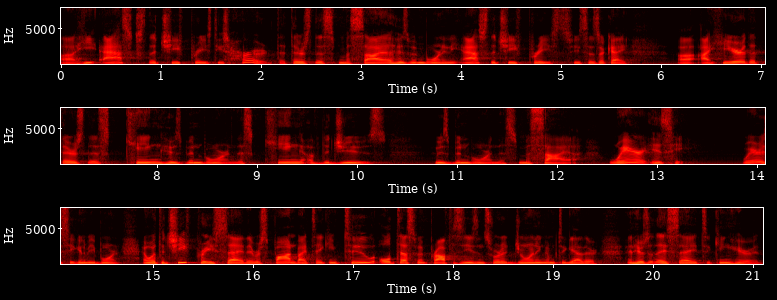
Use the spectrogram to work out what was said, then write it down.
uh, he asks the chief priest, he's heard that there's this Messiah who's been born, and he asks the chief priests, he says, Okay, uh, I hear that there's this king who's been born, this king of the Jews who's been born, this Messiah. Where is he? Where is he going to be born? And what the chief priests say, they respond by taking two Old Testament prophecies and sort of joining them together. And here's what they say to King Herod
